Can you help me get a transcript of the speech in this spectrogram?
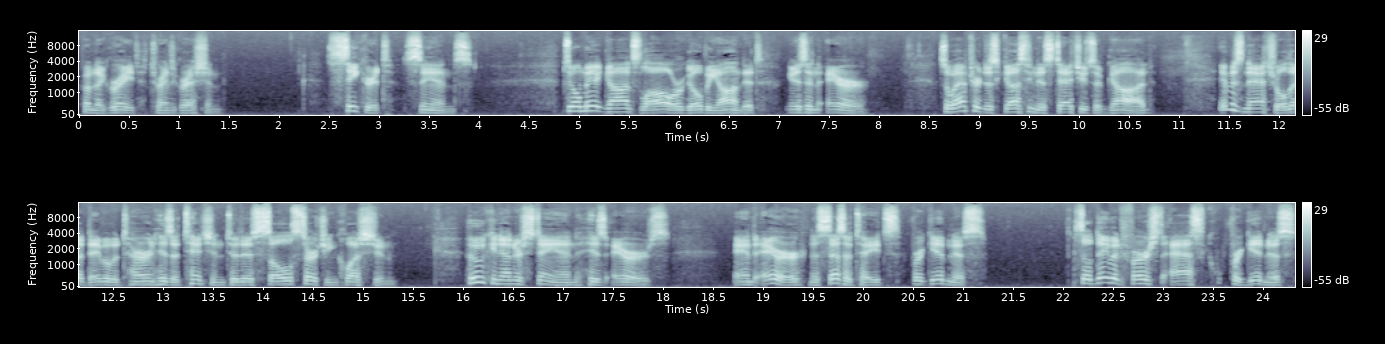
from the great transgression. Secret sins. To omit God's law or go beyond it is an error. So, after discussing the statutes of God, it was natural that David would turn his attention to this soul searching question Who can understand his errors? And error necessitates forgiveness. So, David first asked forgiveness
